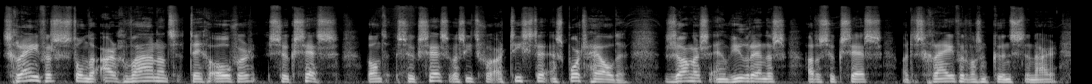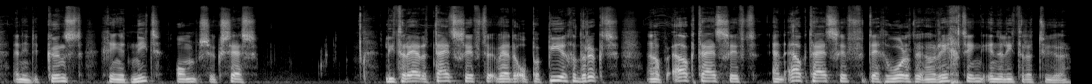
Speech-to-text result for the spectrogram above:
Schrijvers stonden argwanend tegenover succes. Want succes was iets voor artiesten en sporthelden. Zangers en wielrenners hadden succes, maar de schrijver was een kunstenaar. En in de kunst ging het niet om succes. Literaire tijdschriften werden op papier gedrukt. En op elk tijdschrift en elk tijdschrift vertegenwoordigde een richting in de literatuur.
